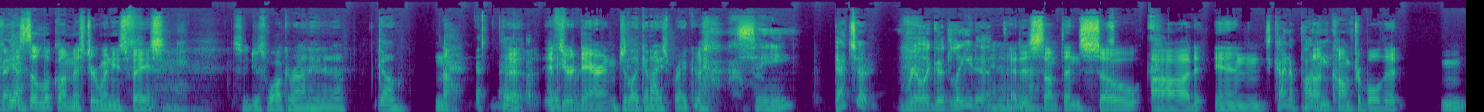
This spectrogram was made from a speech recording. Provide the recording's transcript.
Now, just the look on Mr. Winnie's face. So you just walk around handing out gum. No, Uh, if you're Darren, Would you like an icebreaker? See, that's a really good lead in. Yeah. That is something so odd and It's kind of punny. uncomfortable that, mm,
